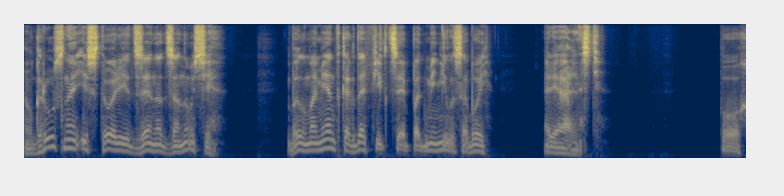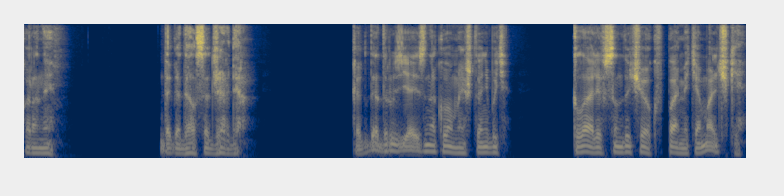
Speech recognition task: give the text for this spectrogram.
В грустной истории Дзена Дзануси был момент, когда фикция подменила собой реальность. «Похороны», — догадался Джербер. Когда друзья и знакомые что-нибудь клали в сундучок в память о мальчике,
